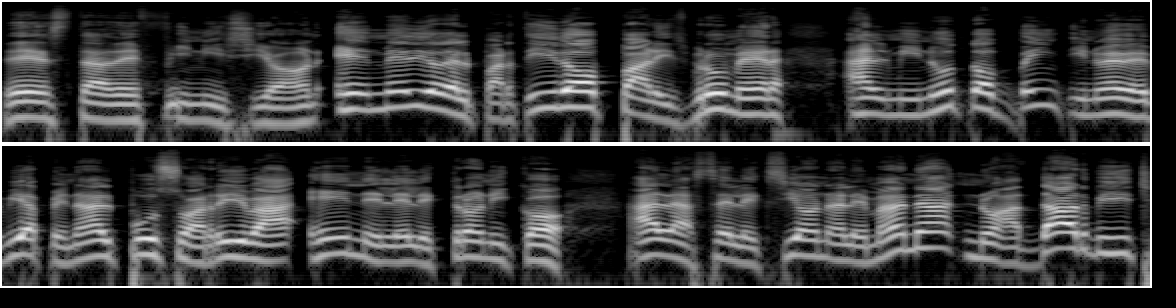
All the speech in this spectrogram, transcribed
de esta definición. En medio del partido, Paris Brumer al minuto 29 vía penal puso arriba en el electrónico a la selección alemana. Noah Darvich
